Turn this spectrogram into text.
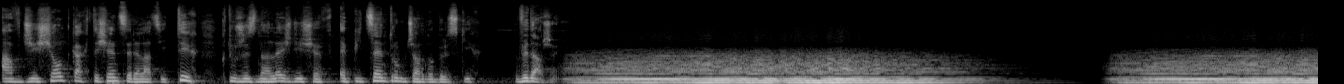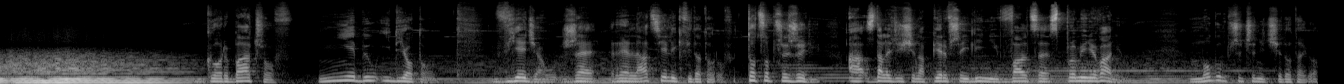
a w dziesiątkach tysięcy relacji tych, którzy znaleźli się w epicentrum czarnobylskich wydarzeń. Gorbaczow nie był idiotą. Wiedział, że relacje likwidatorów, to co przeżyli, a znaleźli się na pierwszej linii w walce z promieniowaniem, mogą przyczynić się do tego,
